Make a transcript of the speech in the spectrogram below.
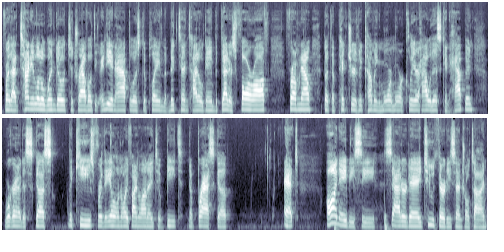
for that tiny little window to travel to Indianapolis to play in the Big Ten title game. But that is far off from now. But the picture is becoming more and more clear how this can happen. We're going to discuss the keys for the Illinois Fighting Illini to beat Nebraska at on ABC Saturday 2:30 Central Time.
